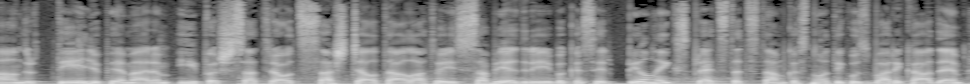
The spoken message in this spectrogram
Andru Tīļu, piemēram, īpaši satrauc sašķeltā Latvijas sabiedrība, kas ir pilnīgs pretstats tam, kas notika uz barikādēm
